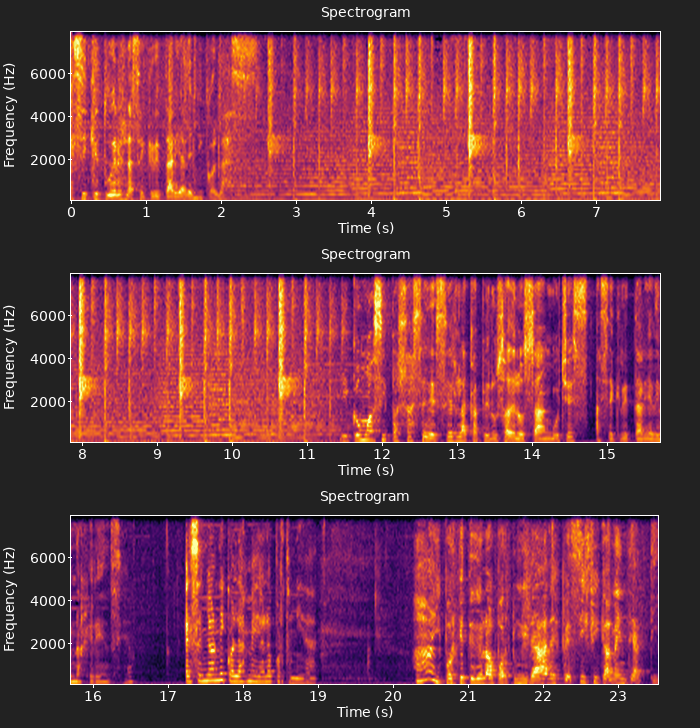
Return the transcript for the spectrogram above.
Así que tú eres la secretaria de Nicolás. Cómo así pasaste de ser la caperuza de los sándwiches a secretaria de una gerencia? El señor Nicolás me dio la oportunidad. Ah, ¿y por qué te dio la oportunidad específicamente a ti?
